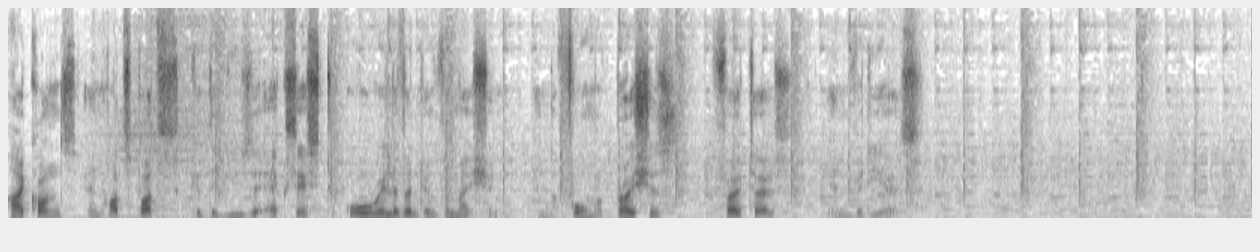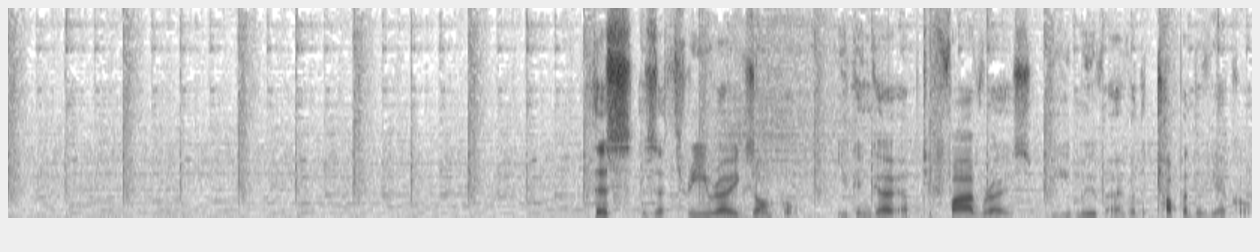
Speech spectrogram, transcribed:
Icons and hotspots give the user access to all relevant information in the form of brochures, photos and videos. This is a three row example. You can go up to five rows where you move over the top of the vehicle.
